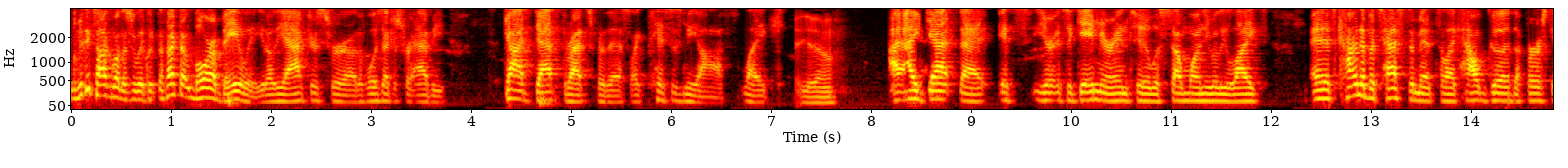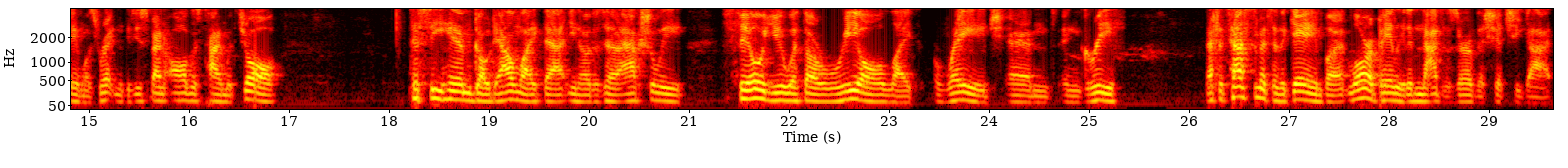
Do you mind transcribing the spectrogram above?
we could talk about this really quick. The fact that Laura Bailey, you know, the actress for uh, the voice actress for Abby, got death threats for this, like pisses me off. Like Yeah, I, I get that it's you're it's a game you're into with someone you really liked, and it's kind of a testament to like how good the first game was written because you spent all this time with Joel to see him go down like that, you know, to, to actually fill you with a real like rage and and grief. That's a testament to the game, but Laura Bailey did not deserve the shit she got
